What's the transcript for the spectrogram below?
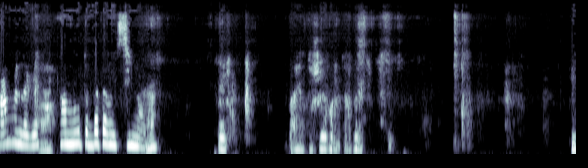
আমার লাগে হ্যাঁ। আমিও তো ব্যথা হয়েছি না হ্যাঁ এই আমি তো শুয়ে পড়ে তারপরে কি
